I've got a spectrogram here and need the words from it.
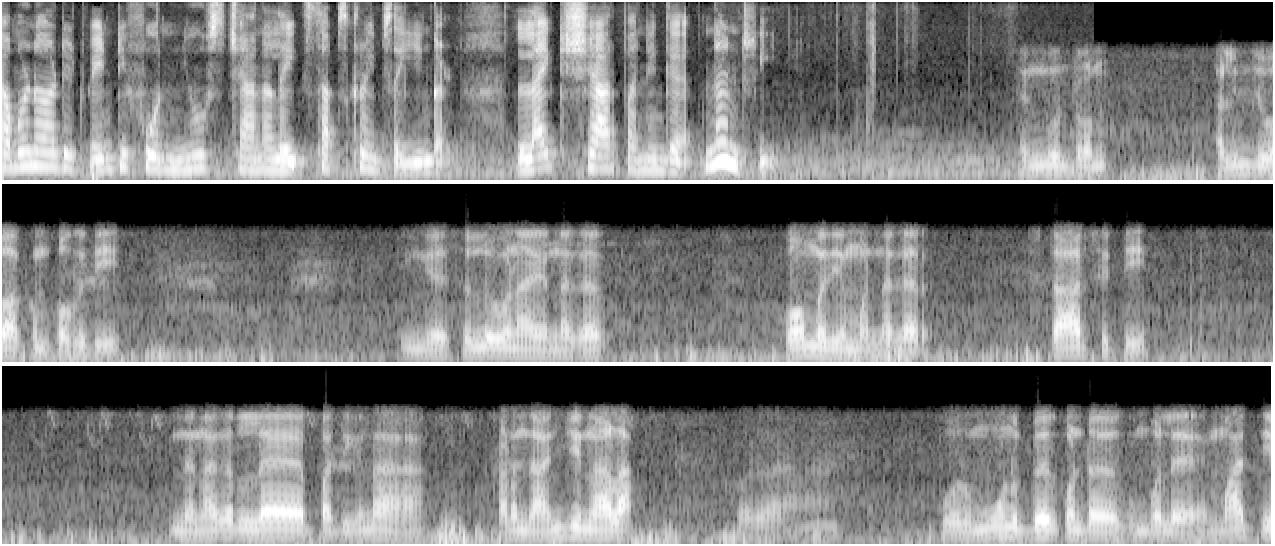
தமிழ்நாடு டுவெண்ட்டி ஃபோர் நியூஸ் சேனலை சப்ஸ்கிரைப் செய்யுங்கள். லைக் ஷேர் பண்ணுங்க. நன்றி. செங்குன்றம் அழிஞ்சுவாக்கம் பகுதி. இங்கே செல்லுவநாயகர் நகர் கோமதியம்மன் நகர் ஸ்டார் சிட்டி. இந்த நகரில் பார்த்தீங்கன்னா கடந்த அஞ்சு நாளாக ஒரு வாரம். ஒரு மூணு பேர் கொண்ட கும்பல் மாற்றி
